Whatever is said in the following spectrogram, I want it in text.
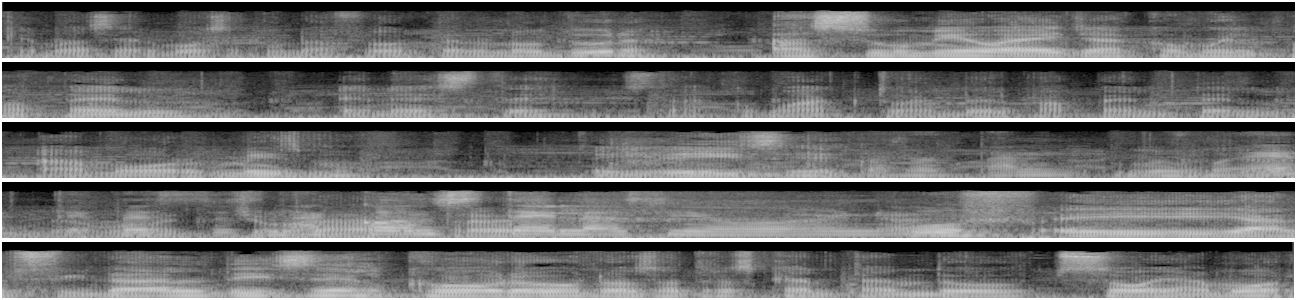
que más hermosa que una flor, pero no dura. Asumió a ella como el papel en este, está como actuando el papel del amor mismo. Y dice, Una cosa tan No, fuerte, voy pues es una constelación. ¿no? uff, y al final dice el coro, nosotros cantando Soy Amor.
